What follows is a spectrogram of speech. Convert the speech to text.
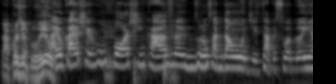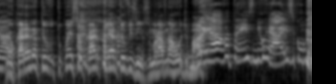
Ah, por exemplo, eu. Aí o cara chega com um Porsche em casa, tu não sabe da onde, tá? A pessoa ganha. É, o cara era teu. Tu conheceu o cara porque ele era teu vizinho. Você morava na rua de baixo. Ganhava 3 mil reais e comprou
